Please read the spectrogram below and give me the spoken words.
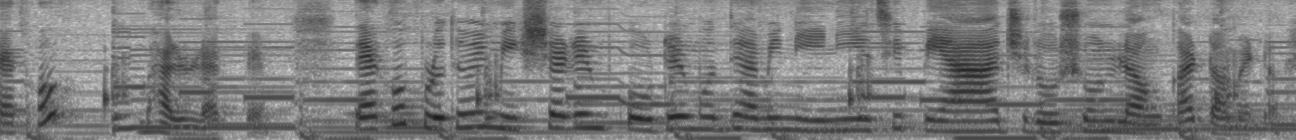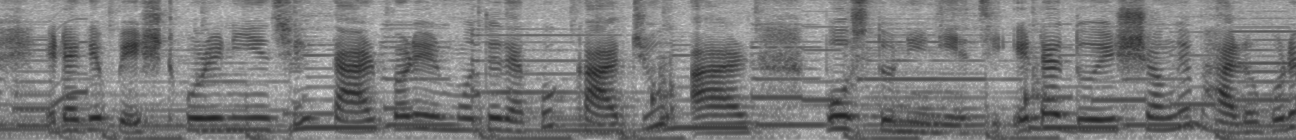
দেখো, ভালো লাগবে। দেখো, প্রথমে মিক্সচারের কৌটের মধ্যে আমি নিয়ে নিয়েছি পেঁয়াজ, রসুন, লঙ্কা, টমেটো। এটাকে পেস্ট করে নিয়েছি। তারপরে এর মধ্যে দেখো, কাজু আর পোস্ত নিয়ে নিয়েছি। এটা দইয়ের সঙ্গে ভালো করে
